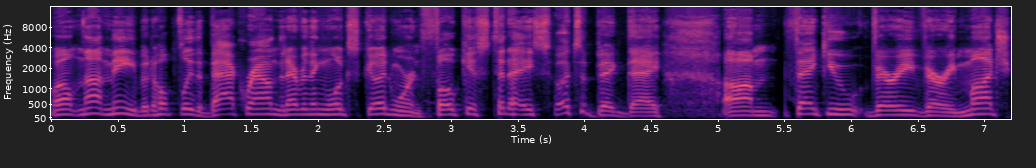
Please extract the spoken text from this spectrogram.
Well, not me, but hopefully the background and everything looks good. We're in focus today, so it's a big day. Um, thank you very, very much.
